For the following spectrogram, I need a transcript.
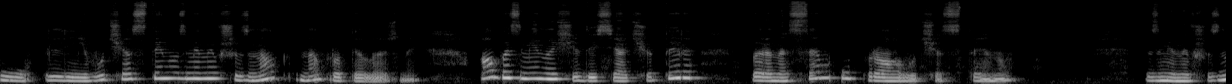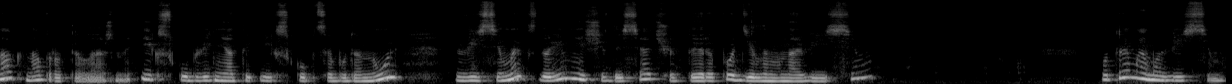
у ліву частину, змінивши знак на протилежний. А без зміною 64 перенесемо у праву частину, змінивши знак на протилежний. Х куб відняти х куб це буде 0. 8х дорівнює 64. Поділимо на 8. Отримаємо 8.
